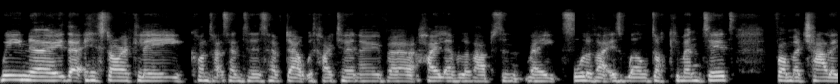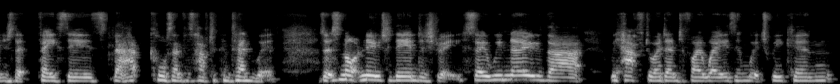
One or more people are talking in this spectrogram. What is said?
We know that historically contact centers have dealt with high turnover high level of absent rates. All of that is well documented from a challenge that faces that call centers have to contend with. So it's not new to the industry. So we know that we have to identify ways in which we can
